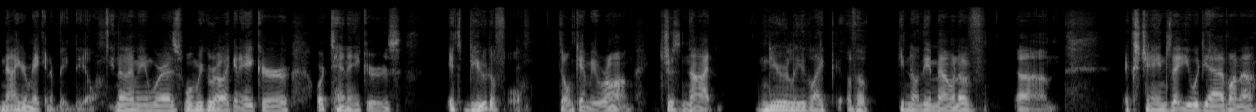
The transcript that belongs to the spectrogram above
now you're making a big deal. You know what I mean? Whereas when we grow like an acre or 10 acres, it's beautiful. Don't get me wrong. It's just not nearly like the, you know, the amount of, um, exchange that you would have on a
